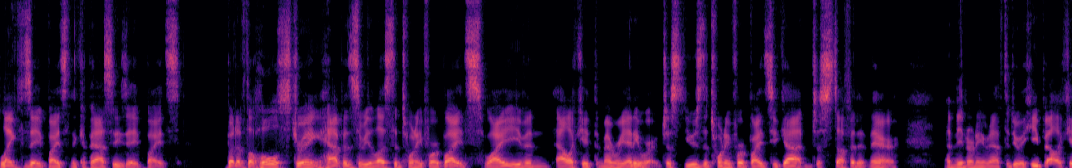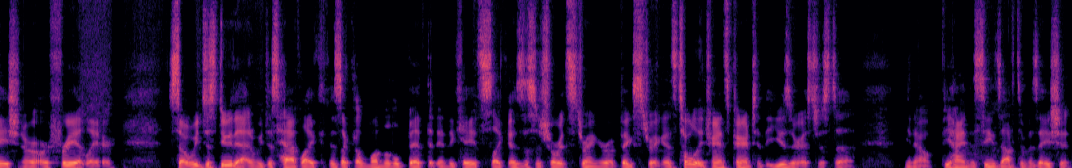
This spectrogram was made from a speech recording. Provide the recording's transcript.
length is 8 bytes and the capacity is 8 bytes but if the whole string happens to be less than 24 bytes, why even allocate the memory anywhere? Just use the 24 bytes you got and just stuff it in there. And you don't even have to do a heap allocation or, or free it later. So we just do that and we just have like there's like a one little bit that indicates like is this a short string or a big string? It's totally transparent to the user. It's just a you know behind the scenes optimization.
